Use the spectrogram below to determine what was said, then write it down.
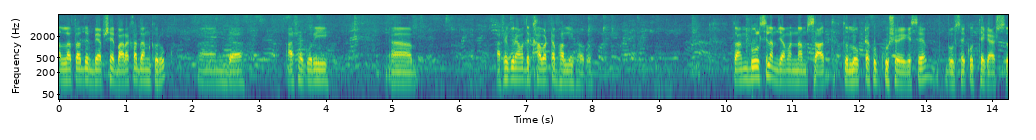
আল্লাহ তাদের ব্যবসায় বারাকা দান করুক। অ্যান্ড আশা করি আশা করি আমাদের খাবারটা ভালোই হবে। তো আমি বলছিলাম যে আমার নাম সাদ, তো লোকটা খুব খুশি হয়ে গেছে। বলছে, কোত্থেকে আসছো?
